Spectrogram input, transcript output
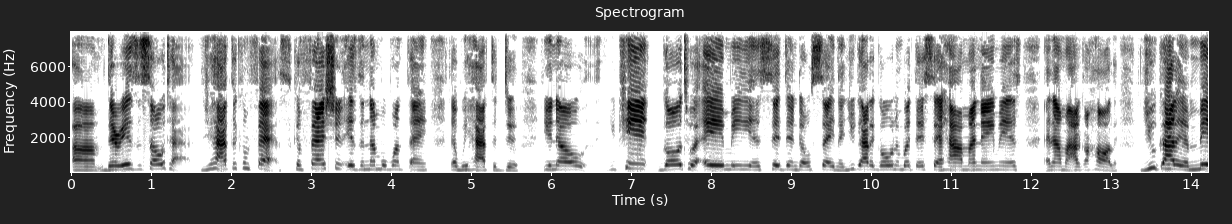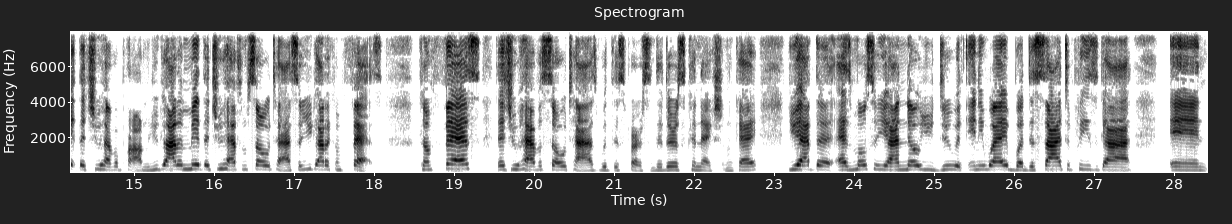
um, there is a soul tie. You have to confess. Confession is the number one thing that we have to do. You know, you can't go to an AA meeting and sit there and don't say nothing. You got to go in what they say, how my name is, and I'm an alcoholic. You got to admit that you have a problem. You got to admit that you have some soul ties. So you got to confess. Confess that you have a soul ties with this person, that there's connection, okay? You have to, as most of you, I know you do it anyway, but decide to please God and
